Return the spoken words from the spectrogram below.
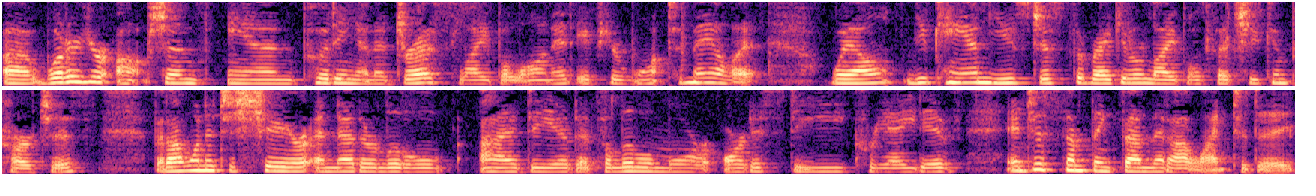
Uh, what are your options in putting an address label on it if you want to mail it? Well, you can use just the regular labels that you can purchase, but I wanted to share another little idea that's a little more artisty, creative, and just something fun that I like to do.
